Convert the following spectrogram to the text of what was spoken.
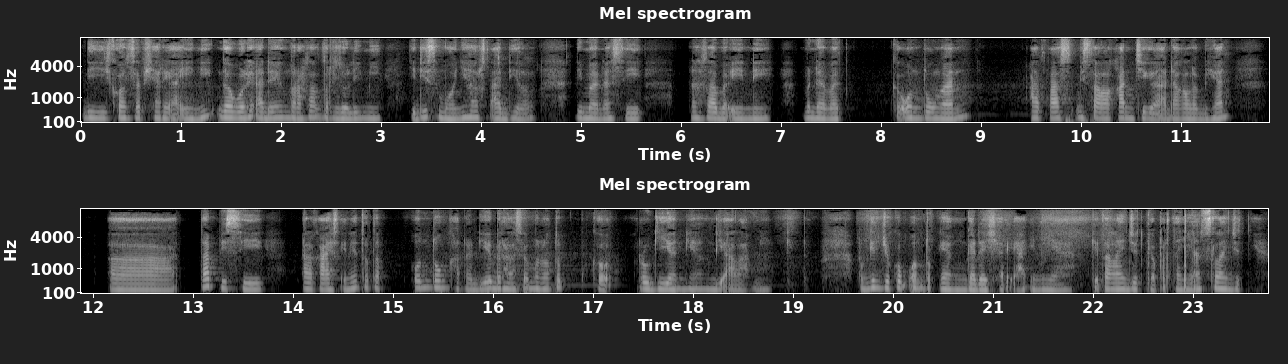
di konsep syariah ini nggak boleh ada yang merasa terzolimi. Jadi semuanya harus adil. Di mana si nasabah ini mendapat keuntungan atas misalkan jika ada kelebihan uh, tapi si LKS ini tetap untung karena dia berhasil menutup kerugian yang dialami gitu. Mungkin cukup untuk yang gak ada syariah ini ya. Kita lanjut ke pertanyaan selanjutnya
